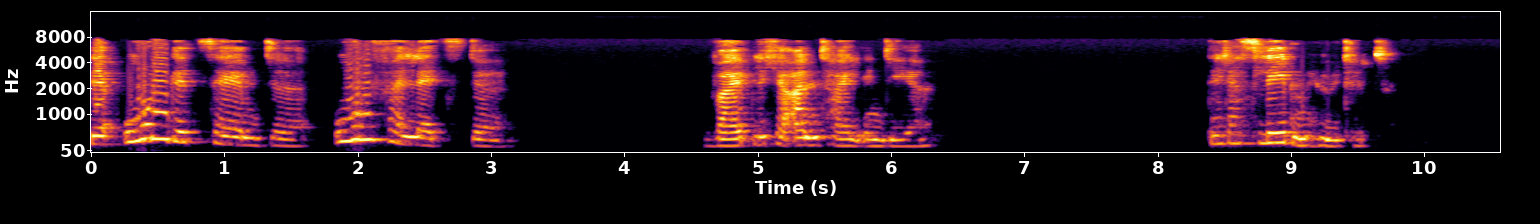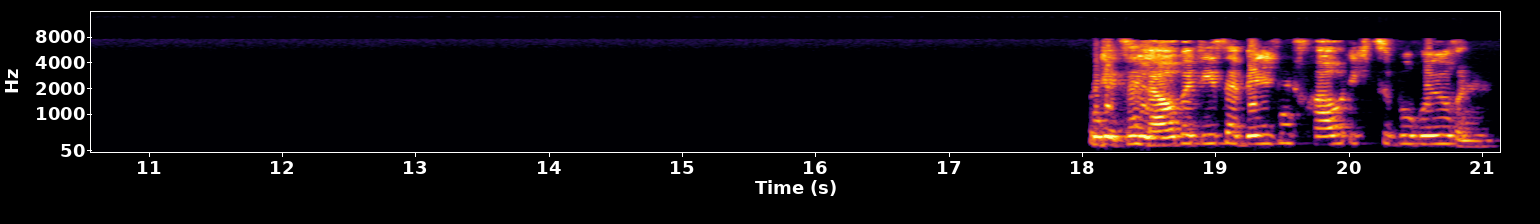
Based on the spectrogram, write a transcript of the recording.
Der ungezähmte, unverletzte weibliche Anteil in dir, der das Leben hütet. Und jetzt erlaube dieser wilden Frau, dich zu berühren.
